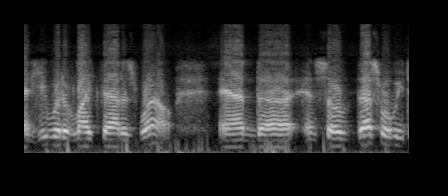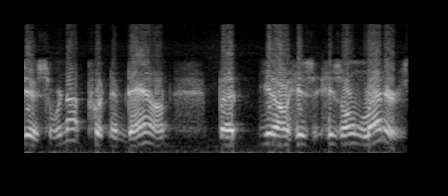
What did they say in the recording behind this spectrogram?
and he would have liked that as well. And uh, and so that's what we do. So we're not putting him down, but you know his his own letters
